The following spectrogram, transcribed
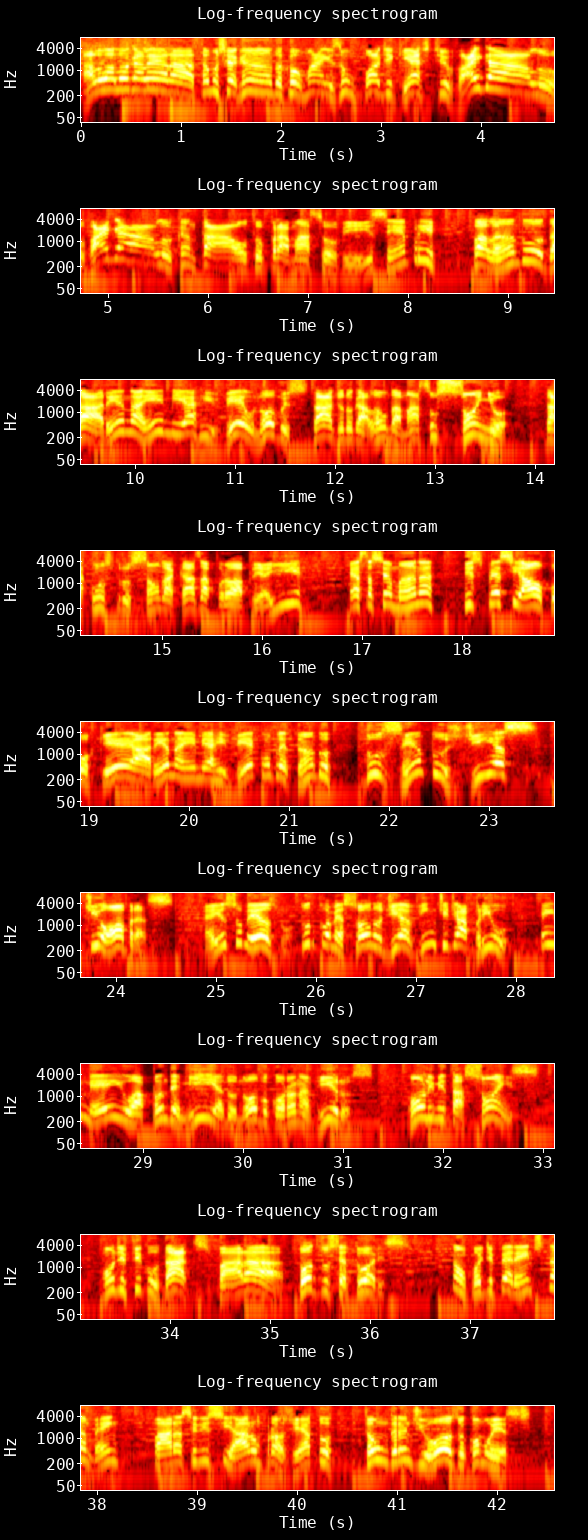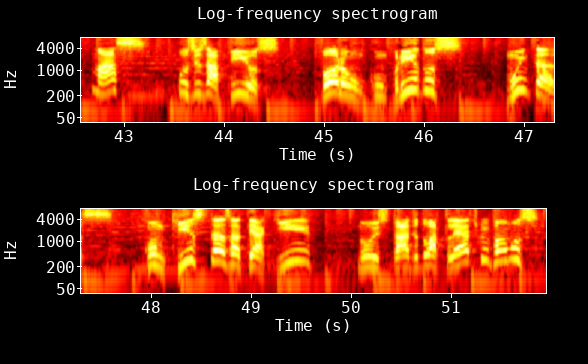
Alô, alô, galera! Estamos chegando com mais um podcast Vai Galo, Vai Galo, canta alto pra massa ouvir. E sempre falando da Arena MRV, o novo estádio do Galão da Massa, o sonho da construção da casa própria. E essa semana especial, porque a Arena MRV completando 200 dias de obras. É isso mesmo, tudo começou no dia 20 de abril, em meio à pandemia do novo coronavírus, com limitações, com dificuldades para todos os setores. Não foi diferente também para se iniciar um projeto tão grandioso como esse. Mas os desafios foram cumpridos, muitas conquistas até aqui no estádio do Atlético e vamos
